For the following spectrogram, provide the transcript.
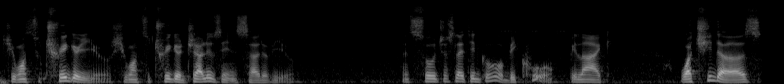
She wants to trigger you. She wants to trigger jealousy inside of you. And so just let it go. Be cool. Be like, what she does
